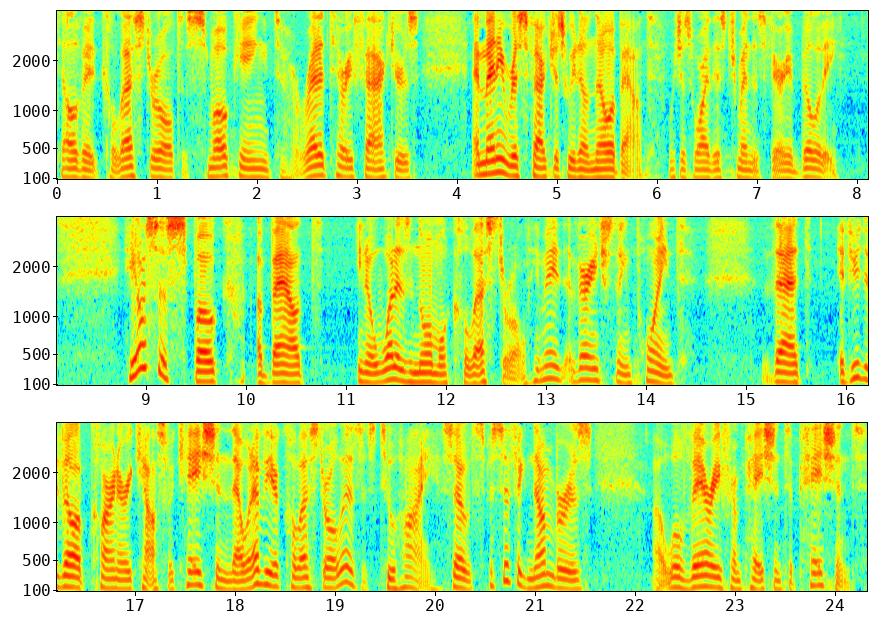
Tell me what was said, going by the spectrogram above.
to elevated cholesterol to smoking to hereditary factors, and many risk factors we don't know about, which is why there's tremendous variability. He also spoke about, you know, what is normal cholesterol. He made a very interesting point that if you develop coronary calcification, that whatever your cholesterol is, it's too high. So specific numbers uh, will vary from patient to patient.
